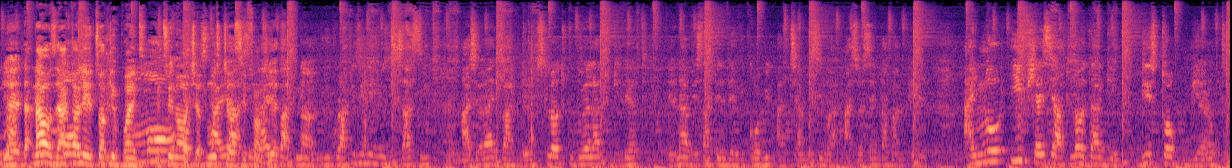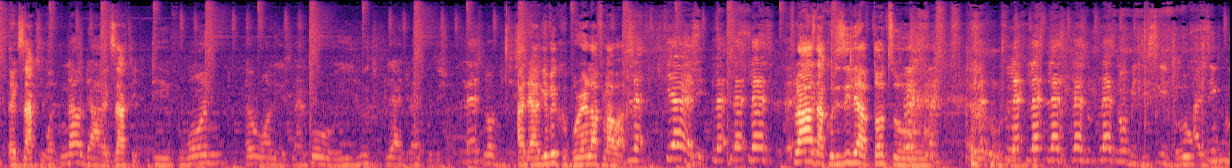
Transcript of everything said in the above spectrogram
Yeah, that, that was more- actually a talking point between all of Che- his most Chelsea a fans. right Yes. back now you could have easily used Disasi as your right back then slot Cucurella to the left then have a certain Levi Colwill and Thiago Silva as your centre back pairing I know if Chelsea had lost that game this talk would be erupting Exactly. but now that Exactly. they've won everyone is like oh he used to play at the right position let's not be deceived And they are giving Cucurella flowers. let, yes let, let, let's Flowers that could easily have turned to. let, let, let, let's, let's, let's not be deceived. I think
